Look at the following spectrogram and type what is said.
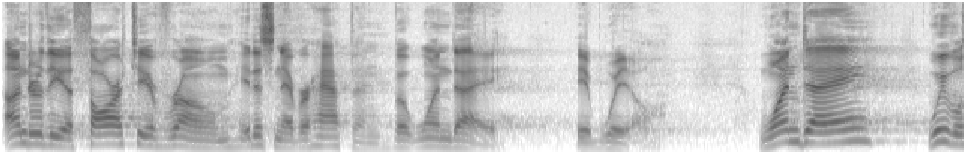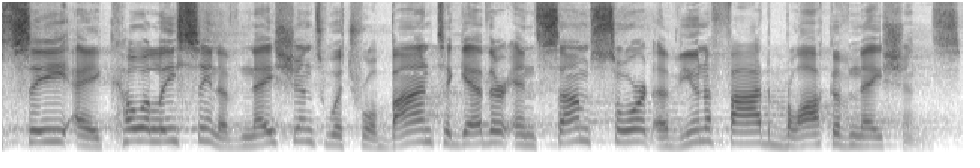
under the authority of Rome, it has never happened. But one day it will. One day we will see a coalescing of nations which will bind together in some sort of unified block of nations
